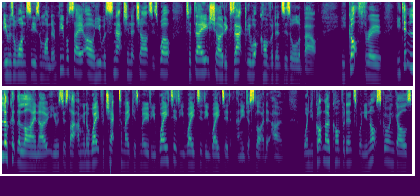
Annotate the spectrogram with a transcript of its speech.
he was a one season wonder. And people say, oh, he was snatching at chances. Well, today showed exactly what confidence is all about. He got through. He didn't look at the line. He was just like, I'm going to wait for Cech to make his move. He waited, he waited, he waited, and he just slotted it home. When you've got no confidence, when you're not scoring goals,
